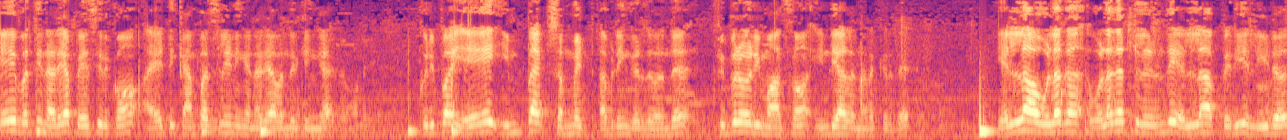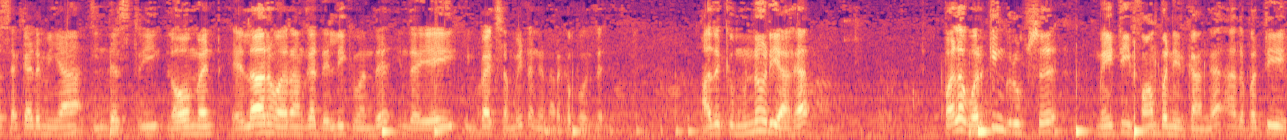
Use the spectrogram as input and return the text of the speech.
ஏஐ பத்தி நிறைய பேசியிருக்கோம். ஐஐடி கேம்பஸ்லயும் நீங்க நிறைய வந்திருக்கீங்க. குறிப்பா ஏஐ இம்பாக்ட் சம்மிட் அப்படிங்கிறது வந்து பிப்ரவரி மாசம் இந்தியால நடக்கிறது. எல்லா உலக உலகத்திலிருந்து எல்லா பெரிய லீடர்ஸ் அகாடமியா இண்டஸ்ட்ரி கவர்மெண்ட் எல்லாரும் வராங்க. டெல்லிக்கு வந்து இந்த ஏஐ இம்பாக்ட் சம்மிட் அங்க நடக்க போகுது. அதுக்கு முன்னோடியாக பல ஒர்க்கிங் குரூப்ஸ் மெய்டி ஃபார்ம் பண்ணியிருக்காங்க. அதை பத்தி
